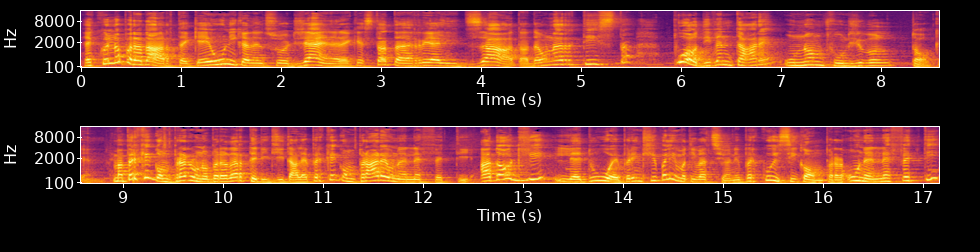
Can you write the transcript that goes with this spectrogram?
e quell'opera d'arte che è unica nel suo genere, che è stata realizzata da un artista, può diventare un non fungible token. Ma perché comprare un'opera d'arte digitale? Perché comprare un NFT? Ad oggi le due principali motivazioni per cui si compra un NFT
